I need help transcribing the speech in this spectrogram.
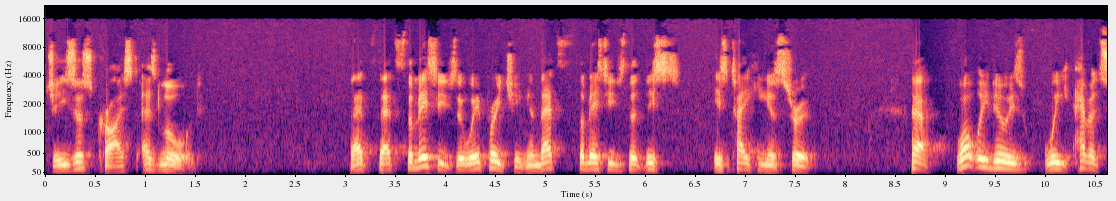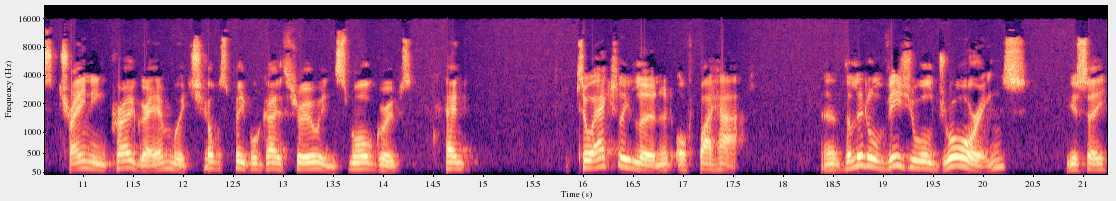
Jesus Christ as Lord. That, that's the message that we're preaching, and that's the message that this is taking us through. Now, what we do is we have a training program which helps people go through in small groups and to actually learn it off by heart. Uh, the little visual drawings, you see,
